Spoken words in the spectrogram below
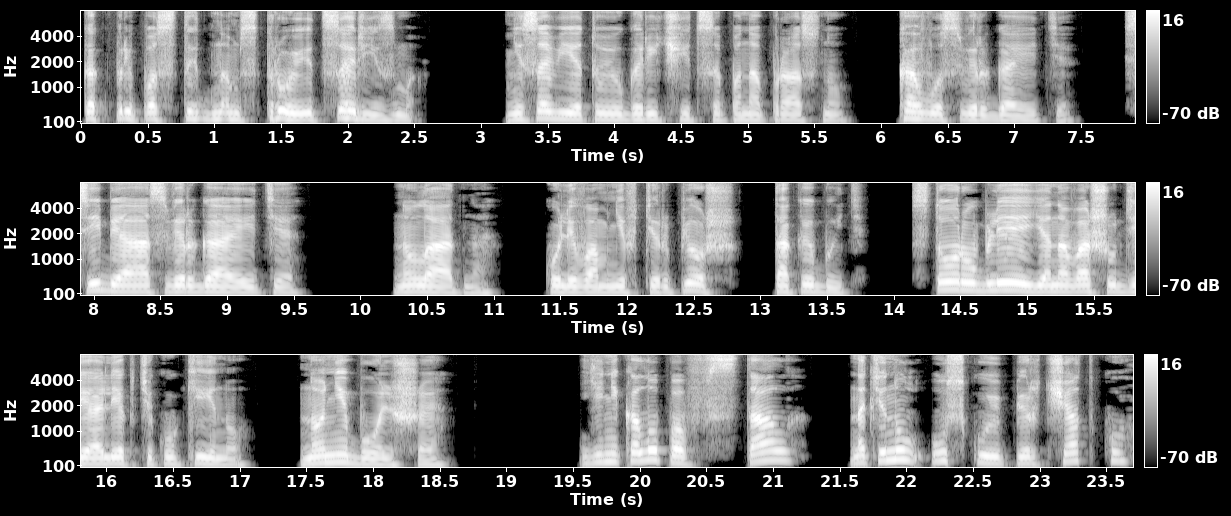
как при постыдном строе царизма. Не советую горячиться понапрасну. Кого свергаете? Себя свергаете. Ну ладно, коли вам не втерпешь, так и быть. Сто рублей я на вашу диалектику кину, но не больше. Яниколопов встал, натянул узкую перчатку.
